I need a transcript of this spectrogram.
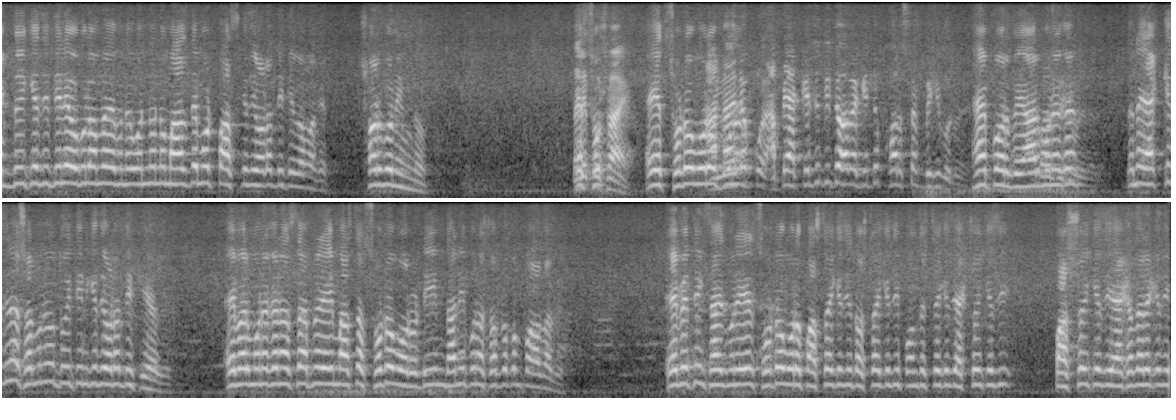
এক দুই কেজি দিলে ওগুলো আমরা মানে অন্য অন্য মাছ দিয়ে মোট কেজি অর্ডার দিতে হবে সর্বনিম্ন। তাহলে পোষায় এই ছোট বড় আপনি কেজি দিতে হবে কিন্তু খরচটা বেশি পড়বে। হ্যাঁ পড়বে। আর মনে করেন মানে এক কেজি না সর্বনিম্ন দুই তিন কেজি অর্ডার দিতে হবে। এবার মনে করেন আসছে আপনার এই মাছটা ছোট বড় ডিম ধানি পোনা সব রকম পাওয়া যাবে। এভরিথিং সাইজ মানে এর ছোট বড় পাঁচটা কেজি দশটা কেজি পঞ্চাশটা কেজি একশো কেজি পাঁচশো কেজি এক হাজারের কেজি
